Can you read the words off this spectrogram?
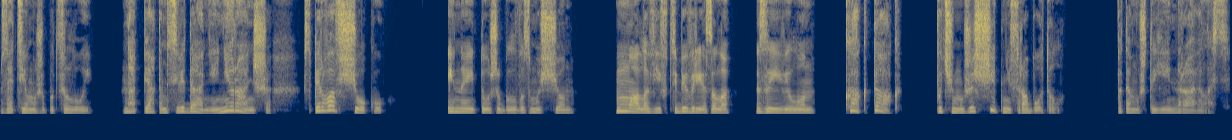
затем уже поцелуй. На пятом свидании, не раньше. Сперва в щеку. Иней тоже был возмущен. «Мало Вив тебе врезала», — заявил он. «Как так? Почему же щит не сработал?» Потому что ей нравилось.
